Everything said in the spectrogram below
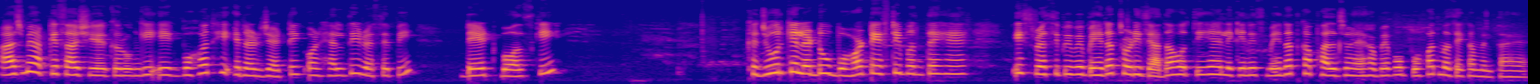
आज मैं आपके साथ शेयर करूँगी एक बहुत ही एनर्जेटिक और हेल्दी रेसिपी डेट बॉल्स की। खजूर के लड्डू बहुत टेस्टी बनते हैं। इस रेसिपी में मेहनत थोड़ी ज़्यादा होती है, लेकिन इस मेहनत का फल जो है हमें वो बहुत मज़े का मिलता है।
